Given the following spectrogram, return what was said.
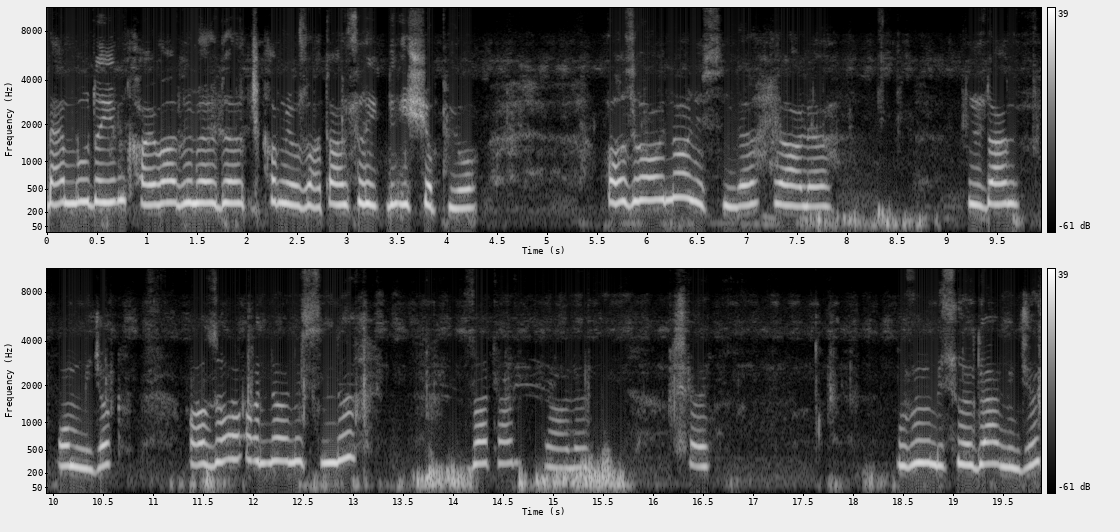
Ben buradayım. Kayra abim evden çıkamıyor zaten. Sürekli iş yapıyor. Azra anneannesinde yani yüzden olmayacak. Azra anneannesinde zaten yani şey uzun bir süre gelmeyecek.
